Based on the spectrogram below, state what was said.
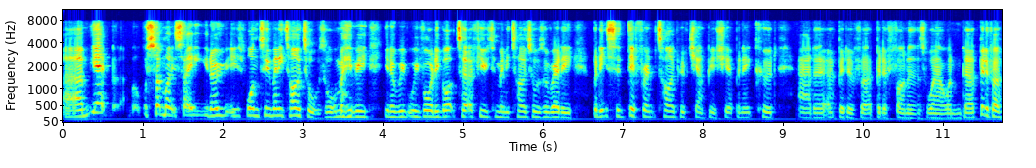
um, yeah, some might say you know it's one too many titles, or maybe you know we, we've already got a few too many titles already. But it's a different type of championship, and it could add a, a bit of a bit of fun as well, and a bit of a,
